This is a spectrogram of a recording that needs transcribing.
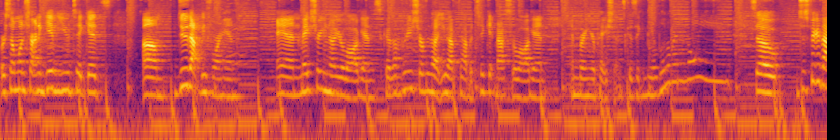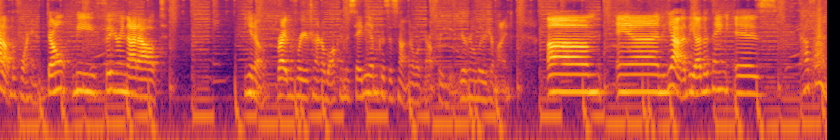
or someone's trying to give you tickets, um, do that beforehand and make sure you know your logins because I'm pretty sure for that you have to have a Ticketmaster login and bring your patience because it can be a little bit annoying. So just figure that out beforehand. Don't be figuring that out, you know, right before you're trying to walk in the stadium because it's not going to work out for you. You're going to lose your mind. Um, and yeah, the other thing is have fun.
